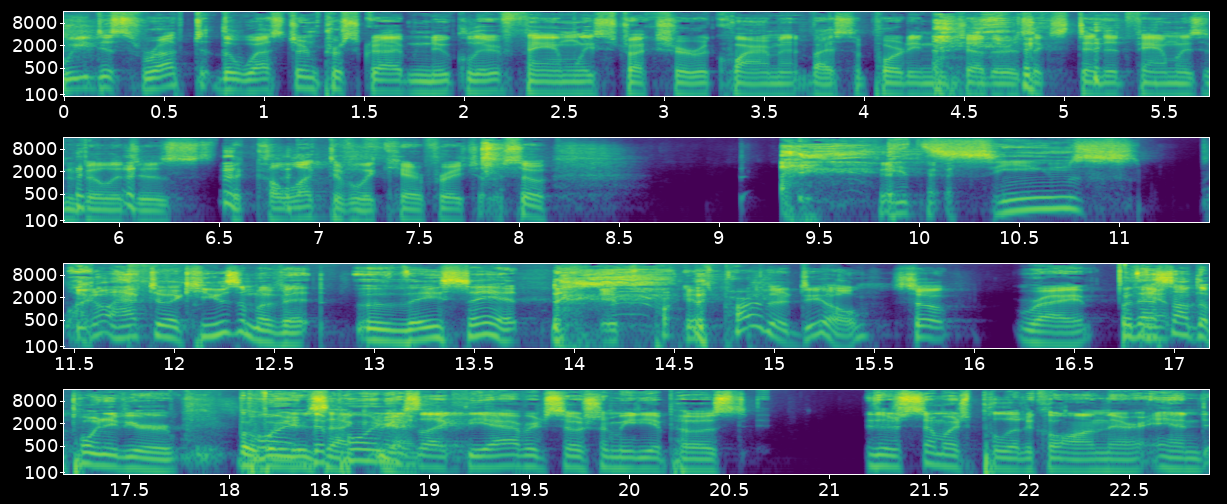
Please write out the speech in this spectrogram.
we disrupt the Western prescribed nuclear family structure requirement by supporting each other as extended families and villages that collectively care for each other. So it seems you don't have to accuse them of it. They say it. it's it's part of their deal. So right. But that's Yeah. not the point of your. But point, the exact- point yeah. is like the average social media post there's so much political on there and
